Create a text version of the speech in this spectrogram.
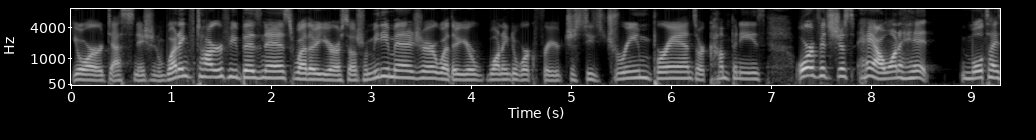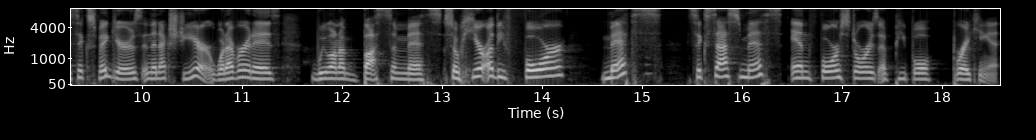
your destination wedding photography business, whether you're a social media manager, whether you're wanting to work for your just these dream brands or companies, or if it's just, hey, I want to hit multi six figures in the next year, whatever it is, we want to bust some myths. So here are the four myths, success myths, and four stories of people breaking it.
